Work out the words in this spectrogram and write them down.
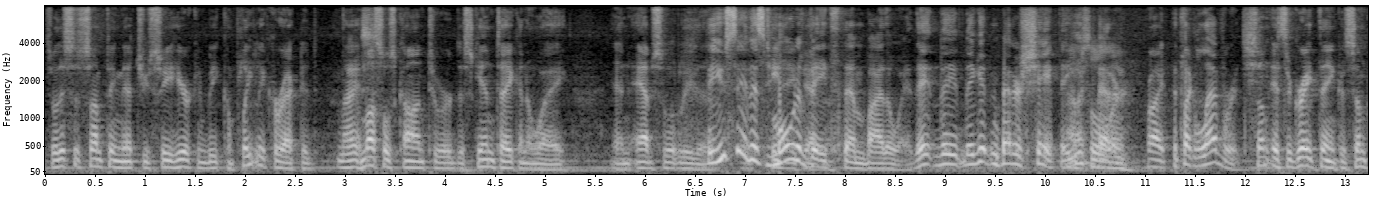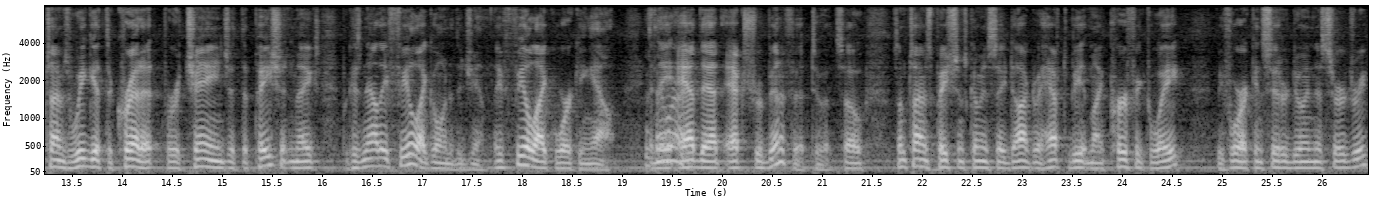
So this is something that you see here can be completely corrected, Nice. the muscles contoured, the skin taken away, and absolutely the Now, you say this teenage abdomen. motivates them, by the way. They, they, they get in better shape. They eat better. Right. It's like leverage. Some, it's a great thing because sometimes we get the credit for a change that the patient makes because now they feel like going to the gym. They feel like working out. Is and they right? add that extra benefit to it. So sometimes patients come in and say, Doc, do I have to be at my perfect weight before I consider doing this surgery?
